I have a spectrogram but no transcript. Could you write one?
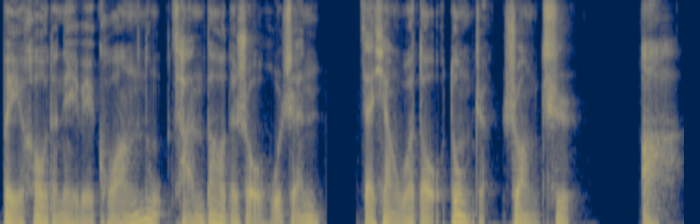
背后的那位狂怒残暴的守护神在向我抖动着双翅。啊！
